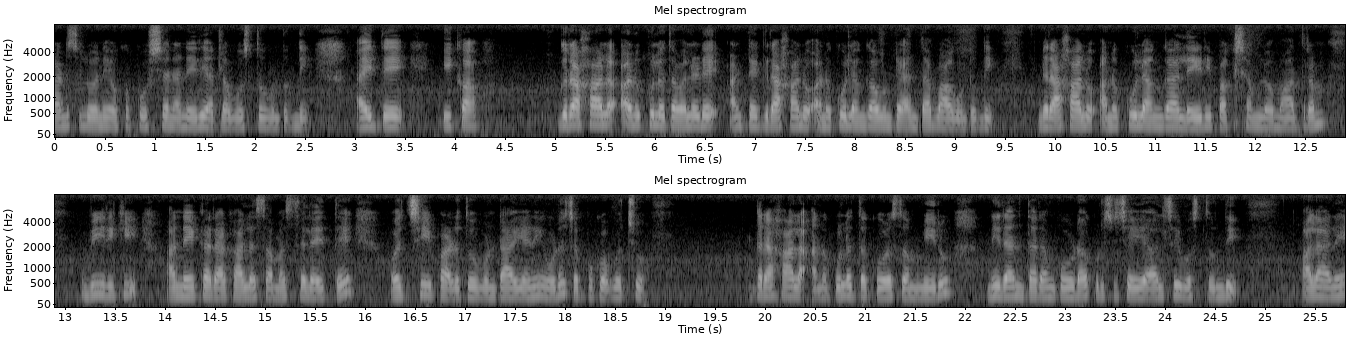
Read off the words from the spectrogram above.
మనసులోనే ఒక క్వశ్చన్ అనేది అట్లా వస్తూ ఉంటుంది. అయితే ఇక గ్రహాల అనుకూలత వలడే అంటే గ్రహాలు అనుకూలంగా ఉంటే అంతా బాగుంటుంది. గ్రహాలు అనుకూలంగా లేని పక్షంలో మాత్రం వీరికి అనేక రకాల సమస్యలు అయితే వచ్చి పడుతూ ఉంటాయని కూడా చెప్పుకోవచ్చు. గ్రహాల అనుకూలత కోసం మీరు నిరంతరం కూడా కృషి చేయాల్సి వస్తుంది. అలానే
